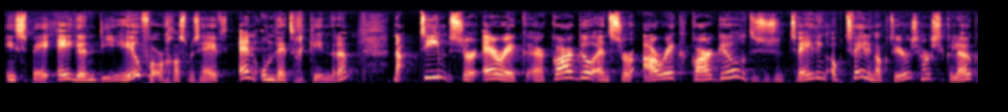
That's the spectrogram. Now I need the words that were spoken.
in spe Egan, die heel veel orgasmes heeft en onwettige kinderen. Nou, team Sir Eric uh, Cargill en Sir Arik Cargill, dat is dus een tweeling, ook tweelingacteurs, hartstikke leuk.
